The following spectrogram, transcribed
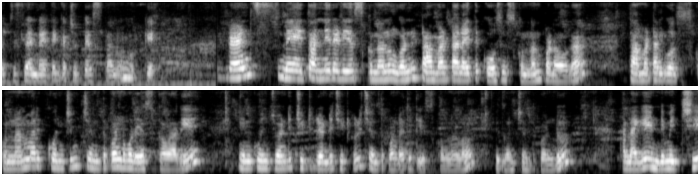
వచ్చేసండి అయితే ఇంకా చూపిస్తాను. ఓకే. ఫ్రెండ్స్ నేనైతే అన్నీ రెడీ చేసుకున్నాను. ఇంకోండి టమాటాలు అయితే కోసేసుకున్నాను పొడవుగా. టమాటాలు కోసుకున్నాను మరి కొంచెం చింతపండు కూడా వేసుకోవాలి. నేను కొంచెం అంటే చిటికి అంటే చిటికడు చింతపండు అయితే తీసుకున్నాను. ఇదిగోండి చింతపండు. అలాగే ఎండుమిర్చి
